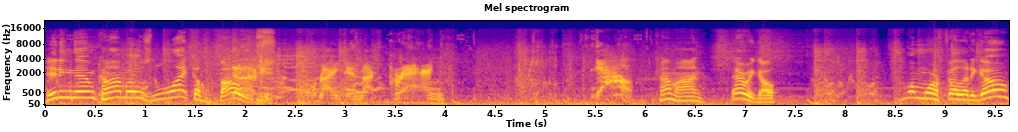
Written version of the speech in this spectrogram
Hitting them combos like a boss. Right in the Krang. Yeah. Come on. There we go. One more fella to go.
